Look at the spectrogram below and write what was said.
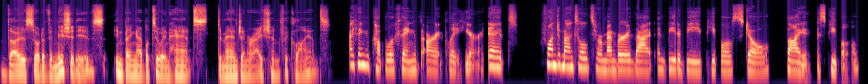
those sort of initiatives in being able to enhance demand generation for clients? I think a couple of things are at play here. It's fundamental to remember that in B2B, people still buy as people.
